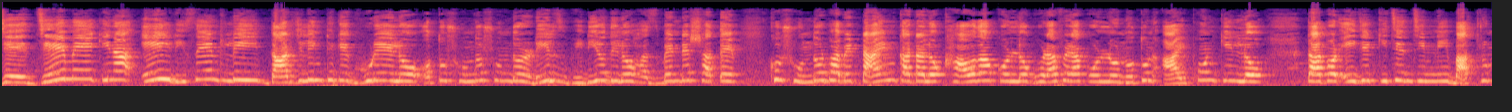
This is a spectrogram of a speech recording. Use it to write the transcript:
যে যে মেয়ে কিনা এই রিসেন্টলি দার্জিলিং থেকে ঘুরে এলো, অত সুন্দর সুন্দর রিলস ভিডিও দিল হাজব্যান্ডের সাথে খুব সুন্দরভাবে টাইম কাটালো খাওয়া দাওয়া করল, ঘোরাফেরা করল, নতুন আইফোন কিনলো তারপর এই যে কিচেন চিমনি বাথরুম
